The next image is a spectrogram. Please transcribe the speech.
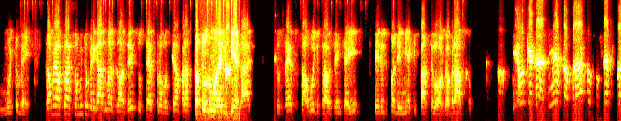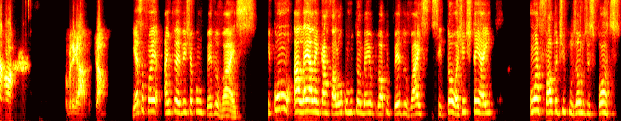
Muito bem. Samuel Clarkson, muito obrigado mais uma vez. Sucesso para você. Um abraço para todo mundo aí de piedade. Sucesso, saúde para a gente aí. Período de pandemia que passe logo. Abraço. Eu que agradeço. Abraço. Sucesso para nós. Obrigado. Tchau. E essa foi a entrevista com o Pedro Vaz. E como a Leia Alencar falou, como também o próprio Pedro Vaz citou, a gente tem aí uma falta de inclusão nos esportes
